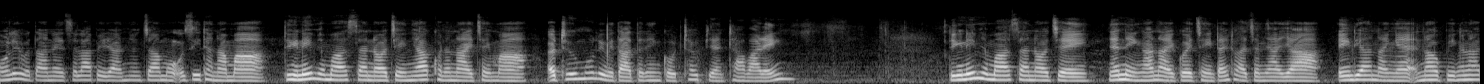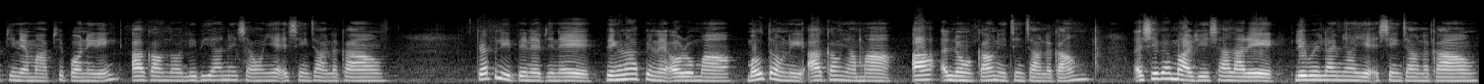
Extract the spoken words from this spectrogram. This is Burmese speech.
မိုးလေဝသနဲ့ဇလပေဒညွှန်ကြားမှုဦးစီးဌာနမှဒီကနေ့မြန်မာစံတော်ချိန်ည9:00နာရီချိန်မှာအထူးမိုးလေဝသသတင်းကိုထုတ်ပြန်ထားပါတယ်။ဒီကနေ့မြန်မာစံတော်ချိန်ညနေ9:00နာရီခွဲချိန်တိုင်းထွာချက်များအရအိန္ဒိယနိုင်ငံအနောက်ဘင်္ဂလားပြည်နယ်မှာဖြစ်ပေါ်နေတဲ့အာကောင်သောလီဘီယာနဲ့ရှောင်းရဲ့အရှိန်ကြောင့်၎င်းကပ်ပလီပင်လယ်ပြင်နဲ့ဘင်္ဂလားပင်လယ်အော်တို့မှာမုတ်တုံလေအားကောင်းရာမှအားအလွန်ကောင်းနေခြင်းကြောင့်၎င်းအရှိဘက်မှရွေရှားလာတဲ့လေဝေလိုင်းများရဲ့အရှိန်ကြောင့်၎င်း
